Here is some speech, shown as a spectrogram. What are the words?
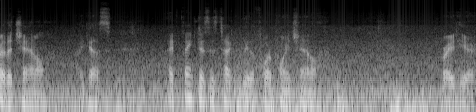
Or the channel, I guess. I think this is technically the Fort Point Channel. Right here.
